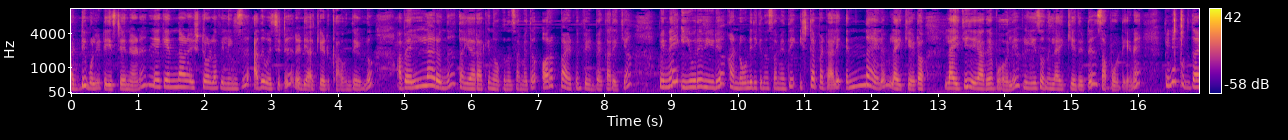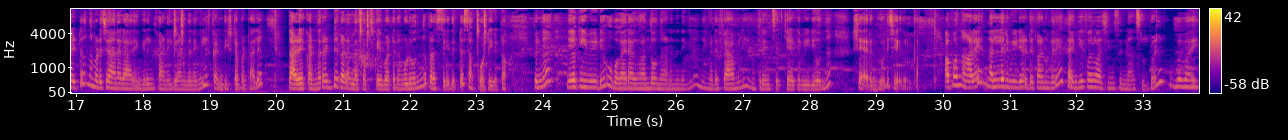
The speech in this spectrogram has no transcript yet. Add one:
അടിപൊളി ടേസ്റ്റ് തന്നെയാണ്. നിങ്ങൾക്ക് എന്താണ് ഇഷ്ടമുള്ള ഫീലിങ്സ് അത് വെച്ചിട്ട് റെഡിയാക്കി എടുക്കാവുന്നതേ ഉള്ളൂ. അപ്പോൾ എല്ലാവരും ഒന്ന് തയ്യാറാക്കി നോക്കുന്ന സമയത്ത് ഉറപ്പായിട്ടും ഫീഡ്ബാക്ക് അറിയിക്കുക. പിന്നെ ഈ ഒരു വീഡിയോ കണ്ടുകൊണ്ടിരിക്കുന്ന സമയത്ത് ഇഷ്ടപ്പെട്ടാൽ എന്തായാലും ലൈക്ക് ചെയ്യട്ടോ. ലൈക്ക് ചെയ്യാതെ പോലെ പ്ലീസ് ഒന്ന് ലൈക്ക് ചെയ്തിട്ട് സപ്പോർട്ട് ചെയ്യണേ. പിന്നെ പുതുതായിട്ട് നമ്മുടെ ചാനൽ ആരെങ്കിലും കാണുകയാണെന്നുണ്ടെങ്കിൽ കണ്ടിഷ്ടപ്പെട്ടാൽ താഴെ കാണുന്ന റെഡ് കളറിലെ സബ്സ്ക്രൈബ് ബട്ടനും കൂടി ഒന്ന് പ്രസ് ചെയ്തിട്ട് സപ്പോർട്ട് ചെയ്യട്ടോ പിന്നെ നിങ്ങൾക്ക് ഈ വീഡിയോ ഉപകാരമാകാൻ തോന്നുകയാണെന്നുണ്ടെങ്കിൽ നിങ്ങളുടെ ഫാമിലിയും ഫ്രണ്ട്സൊക്കെ ആയിട്ട് വീഡിയോ ഒന്ന് ഷെയറും കൂടി ചെയ്ത് കൊടുക്കാം. അപ്പോൾ നാളെ നല്ലൊരു വീഡിയോ ആയിട്ട് കാണും വരെ. താങ്ക് യു ഫോർ വാച്ചിങ് സിന്നാസ് ഫുട്ബോൾ ബൈ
